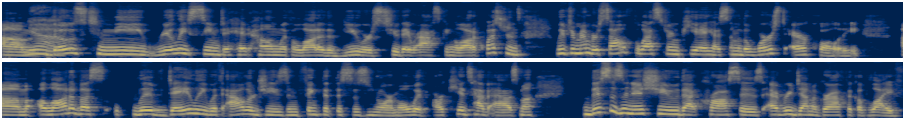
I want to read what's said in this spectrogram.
Um, yeah. Those to me really seem to hit home with a lot of the viewers too. They were asking a lot of questions. We have to remember Southwestern PA has some of the worst air quality. Um, a lot of us live daily with allergies and think that this is normal. With our kids have asthma, this is an issue that crosses every demographic of life.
